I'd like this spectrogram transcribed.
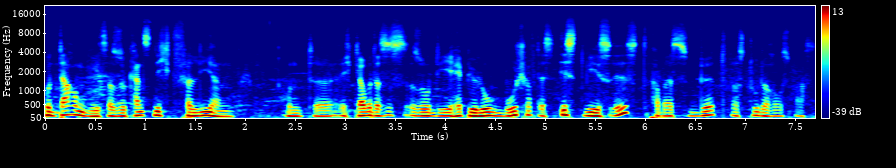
Und darum geht es. Also du kannst nicht verlieren. Und äh, ich glaube, das ist so die Happyologen-Botschaft. Es ist, wie es ist, aber es wird, was du daraus machst.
